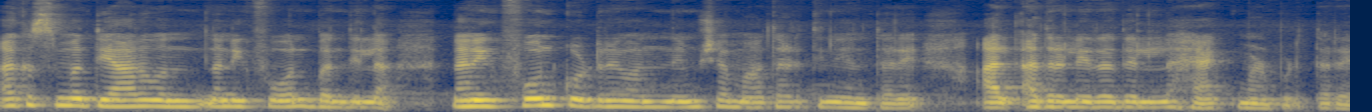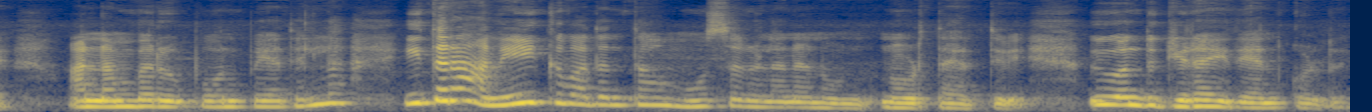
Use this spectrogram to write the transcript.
ಅಕಸ್ಮಾತ್ ಯಾರೋ ಒಂದು ನನಗೆ ಫೋನ್ ಬಂದಿಲ್ಲ. ನನಗೆ ಫೋನ್ ಕೊಡ್ರಿ ಒಂದು ನಿಮಿಷ ಮಾತಾಡ್ತೀನಿ ಅಂತಾರೆ. ಅಲ್ಲಿ ಅದರಲ್ಲಿರೋದೆಲ್ಲ ಹ್ಯಾಕ್ ಮಾಡಿಬಿಡ್ತಾರೆ. ಆ ನಂಬರು ಫೋನ್ಪೇ ಅದೆಲ್ಲ ಈ ಥರ ಅನೇಕವಾದಂತಹ ಮೋಸಗಳನ್ನು ನಾವು ನೋಡ್ತಾ ಇರ್ತೀವಿ. ಈ ಒಂದು ಗಿಡ ಇದೆ ಅಂದ್ಕೊಳ್ರಿ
